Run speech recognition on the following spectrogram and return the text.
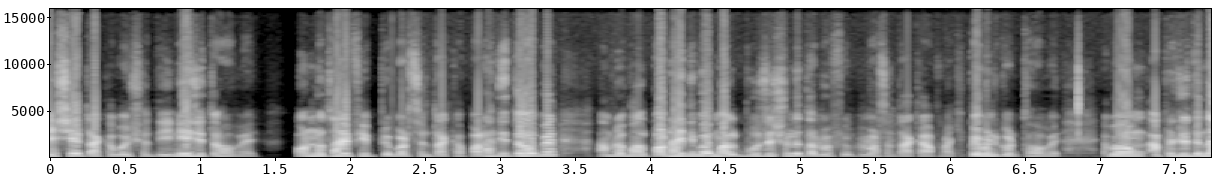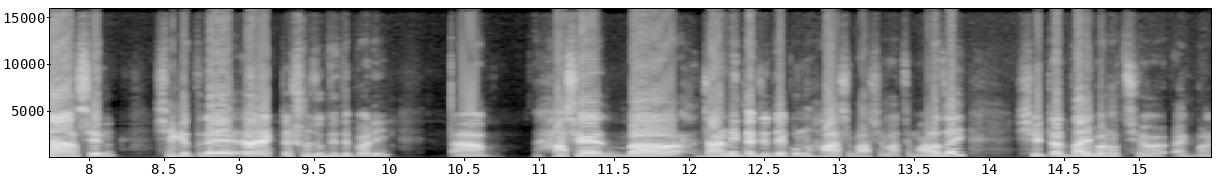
এসে টাকা পয়সা দিয়ে নিয়ে যেতে হবে। অন্যথায় ফিফটি পার্সেন্ট টাকা পাঠিয়ে দিতে হবে। আমরা মাল পাঠিয়ে দিব, মাল বুঝে শুনে তারপর ফিফটি পার্সেন্ট টাকা আপনাকে পেমেন্ট করতে হবে। এবং আপনি যদি না আসেন, সেক্ষেত্রে একটা সুযোগ দিতে পারি। হাঁসের বা জার্নিতে যদি কোনো হাঁস বাসে বাচ্চা মারা যায়, সেটার দায়বার হচ্ছে একবার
